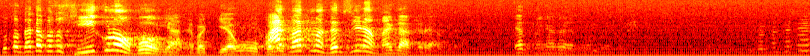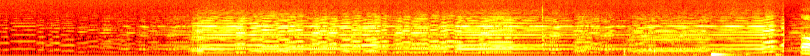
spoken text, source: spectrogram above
તું તો દાદા પાછો શીખણો બહુ યાર. કેવું વાત વાતમાં દક્ષિણા માગ્યા કરે. એક મહિના તો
